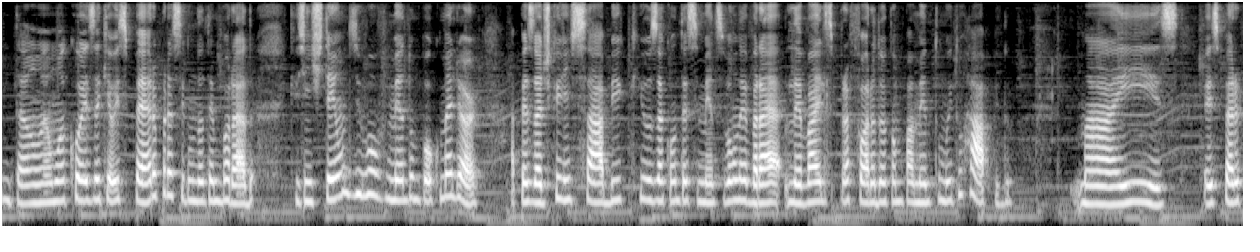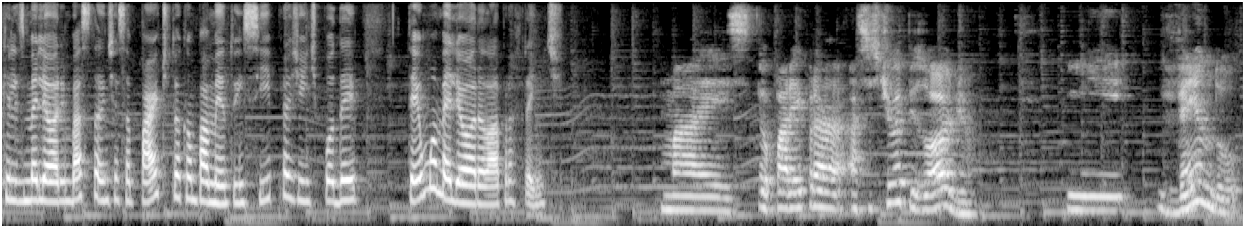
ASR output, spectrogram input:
Então, é uma coisa que eu espero pra segunda temporada, que a gente tenha um desenvolvimento um pouco melhor. Apesar de que a gente sabe que os acontecimentos vão levar, levar eles pra fora do acampamento muito rápido. Mas eu espero que eles melhorem bastante essa parte do acampamento em si pra gente poder ter uma melhora lá pra frente. Mas eu parei pra assistir o episódio e vendo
